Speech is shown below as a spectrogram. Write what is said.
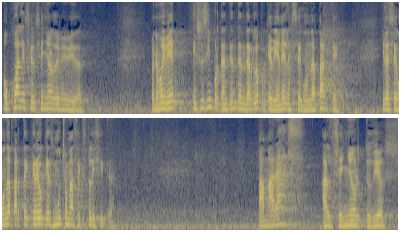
o cuál es el Señor de mi vida. Bueno, muy bien, eso es importante entenderlo porque viene la segunda parte. Y la segunda parte creo que es mucho más explícita. Amarás al Señor tu Dios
